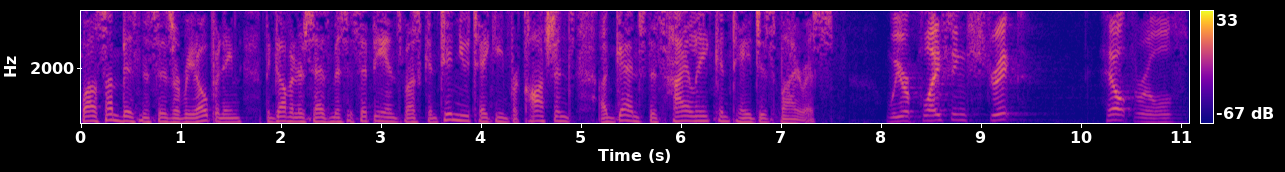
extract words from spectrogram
While some businesses are reopening, the governor says Mississippians must continue taking precautions against this highly contagious virus. We are placing strict health rules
